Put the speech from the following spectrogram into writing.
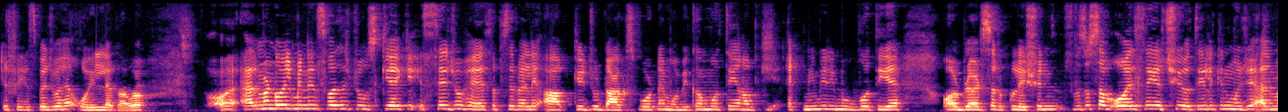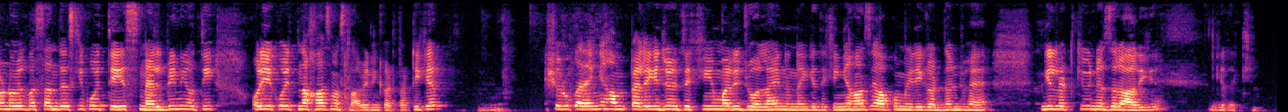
कि फेस पे जो है ऑयल लगा हुआ। और आलमंड ऑयल मैंने इस वजह से चूज़ किया है कि इससे जो है सबसे पहले आपके जो डार्क स्पॉट हैं वो भी कम होते हैं, आपकी एक्नी भी रिमूव होती है और ब्लड सर्कुलेशन तो सब ऑयल से ही अच्छी होती है, लेकिन मुझे आलमंड ऑयल पसंद है, इसकी कोई तेज़ स्मेल भी नहीं होती और ये कोई इतना ख़ास मसला भी नहीं करता, ठीक है? शुरू करेंगे हम, पहले ये जो देखेंगे हमारी जो लाइन है ना, ये देखेंगे यहाँ से आपको मेरी गर्दन जो है, ये लटकी हुई नज़र आ रही है, ये देखिए ये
